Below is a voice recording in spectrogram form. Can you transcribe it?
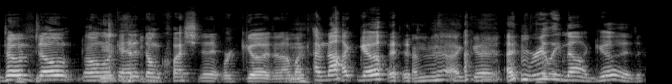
Don't don't don't look at it. Don't question it. We're good. And I'm like, I'm not good. I'm not good. I'm really not good.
